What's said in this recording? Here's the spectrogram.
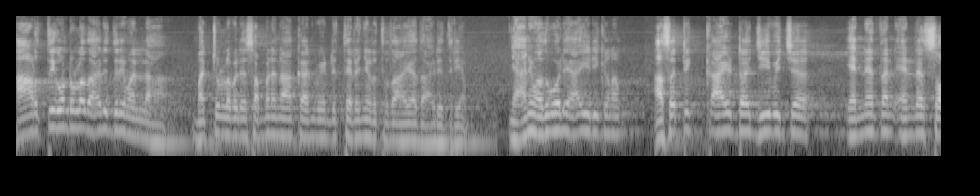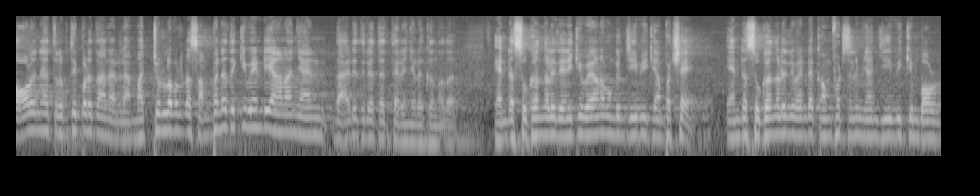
ആർത്തി കൊണ്ടുള്ള ദാരിദ്ര്യമല്ല മറ്റുള്ളവരെ സമ്പന്നനാക്കാൻ വേണ്ടി തിരഞ്ഞെടുത്തതായ ദാരിദ്ര്യം. ഞാനും അതുപോലെ ആയിരിക്കണം. അസറ്റിക്കായിട്ട് ജീവിച്ച് എന്നെ തന്നെ എന്റെ സോളിനെ തൃപ്തിപ്പെടുത്താനല്ല മറ്റുള്ളവരുടെ സമ്പന്നതയ്ക്ക് വേണ്ടിയാണ് ഞാൻ ദാരിദ്ര്യത്തെ തിരഞ്ഞെടുക്കുന്നത്. എന്റെ സുഖങ്ങളിൽ എനിക്ക് വേണമെങ്കിൽ ജീവിക്കാം പക്ഷേ എന്റെ സുഖങ്ങളിലും എന്റെ കംഫർട്ട്സിലും ഞാൻ ജീവിക്കുമ്പോൾ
